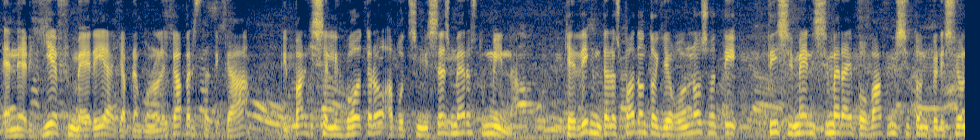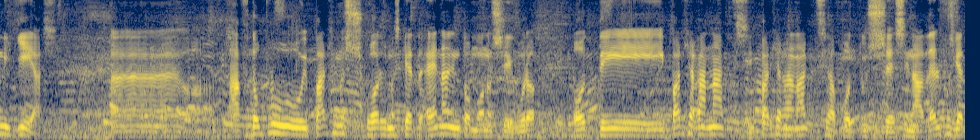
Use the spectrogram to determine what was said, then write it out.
ενεργή εφημερία για πνευμονολογικά περιστατικά υπάρχει σε λιγότερο από τις μισές μέρες του μήνα. Και δείχνει τέλος πάντων το γεγονός ότι τι σημαίνει σήμερα υποβάθμιση των υπηρεσιών υγείας. Ε, αυτό που υπάρχει μέσα στους χώρους μας και ένα είναι το μόνο σίγουρο, ότι υπάρχει αγανάκτηση. Υπάρχει αγανάκτηση από τους ε, συναδέλφους για,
